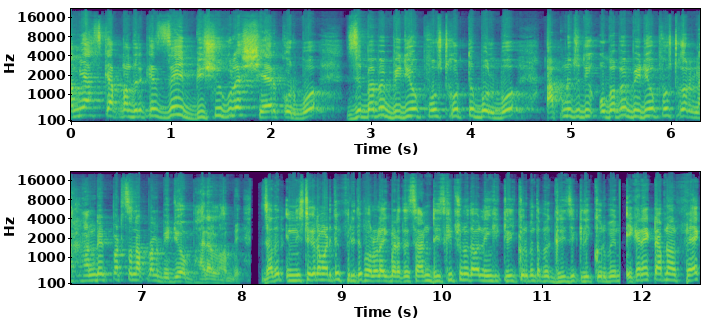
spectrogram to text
আমি আজকে আপনাদেরকে যে বিষয়গুলো শেয়ার করব, যেভাবে ভিডিও পোস্ট করতে বলব, আপনি যদি ওভাবে ভিডিও পোস্ট করেন হান্ড্রেড পার্সেন্ট আপনার ভিডিও ভাইরাল হবে। যাদের ইনস্টাগ্রাম আইডিতে ফ্রিতে ফলো লাইক বাড়াতে চান ডিসক্রিপশনে দেওয়া লিঙ্কে ক্লিক করবেন, তারপর গ্রিজে ক্লিক করবেন। এখানে একটা আপনার ফেক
